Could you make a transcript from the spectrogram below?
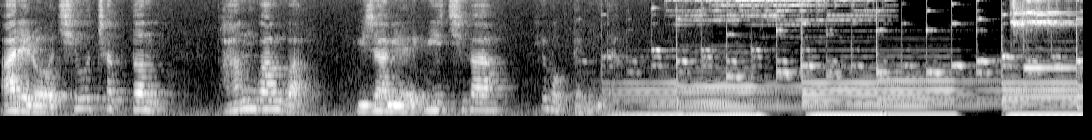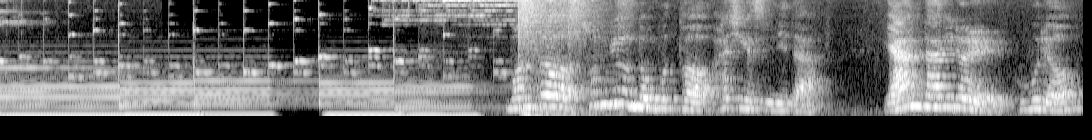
아래로 치우쳤던 방광과 위장의 위치가 회복됩니다. 먼저 준비 운동부터 하시겠습니다. 양 다리를 구부려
